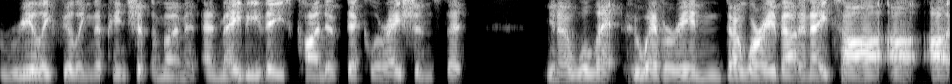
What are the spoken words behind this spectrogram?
really feeling the pinch at the moment, and maybe these kind of declarations that you know we'll let whoever in, don't worry about an ATAR. Uh, uh,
